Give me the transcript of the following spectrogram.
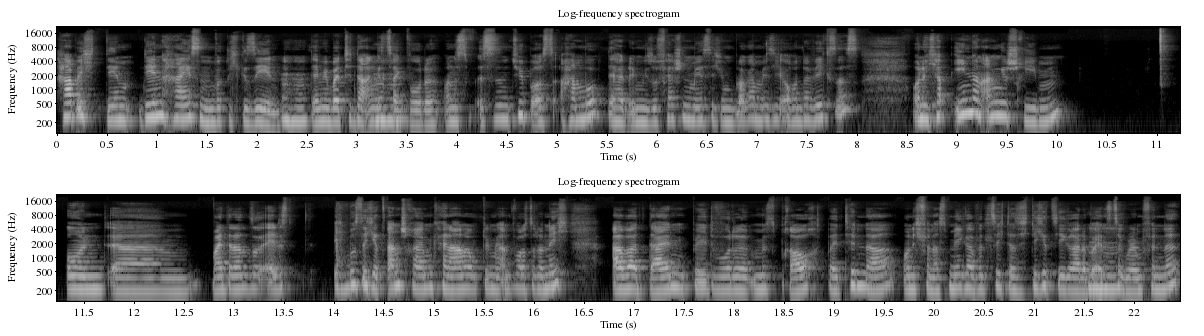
habe ich den, den heißen wirklich gesehen, Mhm. der mir bei Tinder angezeigt wurde. Und es, es ist ein Typ aus Hamburg, der halt irgendwie so fashionmäßig und bloggermäßig auch unterwegs ist. Und ich habe ihn dann angeschrieben und ähm, meinte dann so, ey, das, ich muss dich jetzt anschreiben, keine Ahnung, ob du mir antwortest oder nicht. Aber dein Bild wurde missbraucht bei Tinder und ich finde das mega witzig, dass ich dich jetzt hier gerade bei Mhm. Instagram finde.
